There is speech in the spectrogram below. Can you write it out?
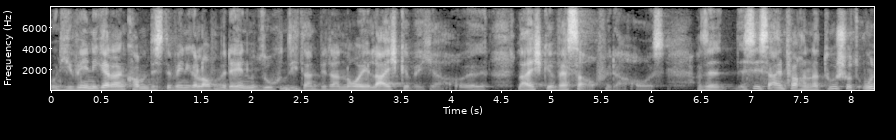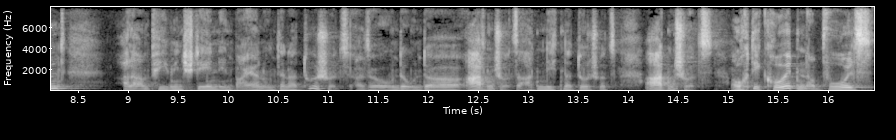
Und je weniger dann kommen, desto weniger laufen wieder hin und suchen sich dann wieder neue Laichgewässer, äh, Laichgewässer auch wieder aus. Also es ist einfach ein Naturschutz und alle Amphibien stehen in Bayern unter Naturschutz, also unter, unter Artenschutz, Arten nicht Naturschutz, Artenschutz. Auch die Kröten, obwohl es,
